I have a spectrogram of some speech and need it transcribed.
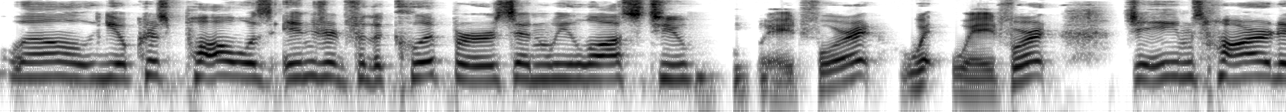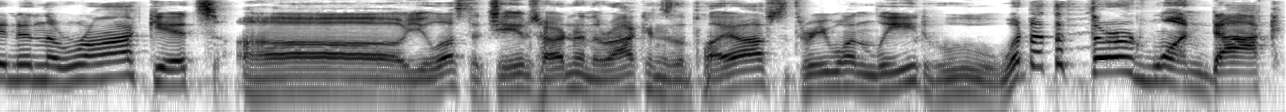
well, you know, Chris Paul was injured for the Clippers, and we lost to wait for it, wait, wait for it, James Harden and the Rockets. Oh, you lost to James Harden and the Rockets in the playoffs, three-one lead. Ooh, what about the third one, Doc?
